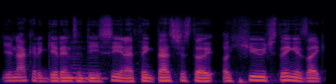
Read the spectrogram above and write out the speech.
you're not gonna get into DC. And I think that's just a, a huge thing. Is like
